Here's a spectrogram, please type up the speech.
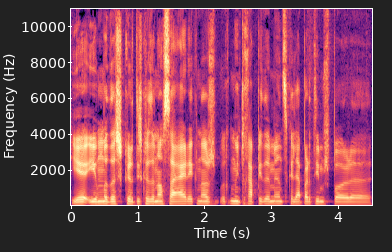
e, é, e uma das características da nossa área é que nós muito rapidamente, se calhar, partimos para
